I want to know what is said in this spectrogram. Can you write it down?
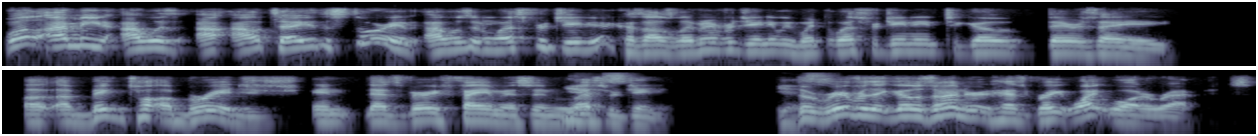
Well, I mean, I was I, I'll tell you the story. I was in West Virginia because I was living in Virginia. We went to West Virginia to go. There's a a, a big ta- a bridge and that's very famous in Yes. West Virginia. Yes. The river that goes under it has great whitewater rapids.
